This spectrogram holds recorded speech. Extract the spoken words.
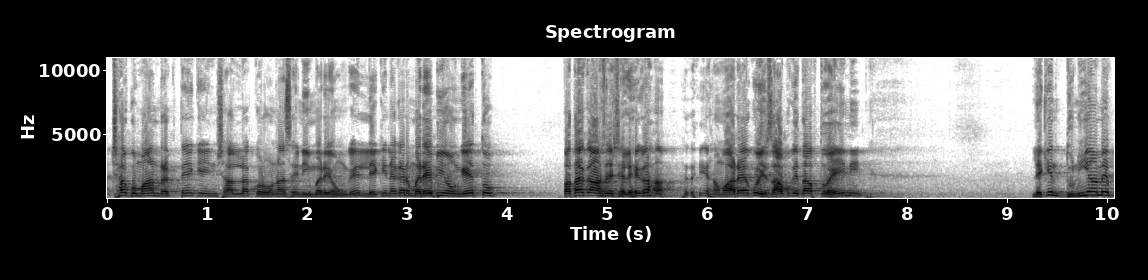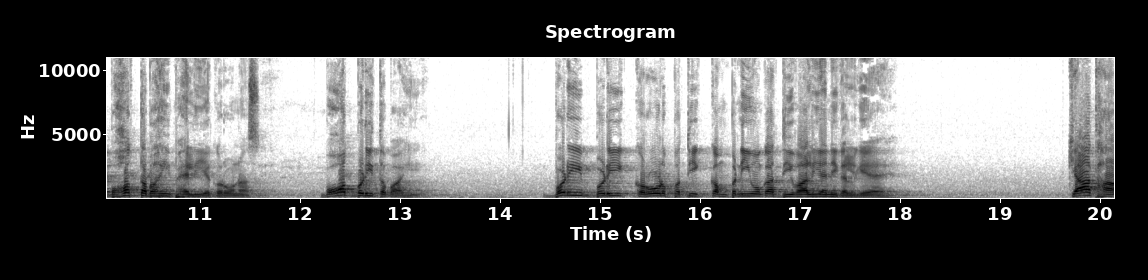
اچھا گمان رکھتے ہیں کہ ان شاء اللہ کورونا سے نہیں مرے ہوں گے لیکن اگر مرے بھی ہوں گے تو پتا کہاں سے چلے گا ہمارے یہاں کوئی حساب کتاب تو ہے ہی نہیں لیکن دنیا میں بہت تباہی پھیلی ہے کورونا سے بہت بڑی تباہی بڑی بڑی کروڑ پتی کمپنیوں کا دیوالیہ نکل گیا ہے کیا تھا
